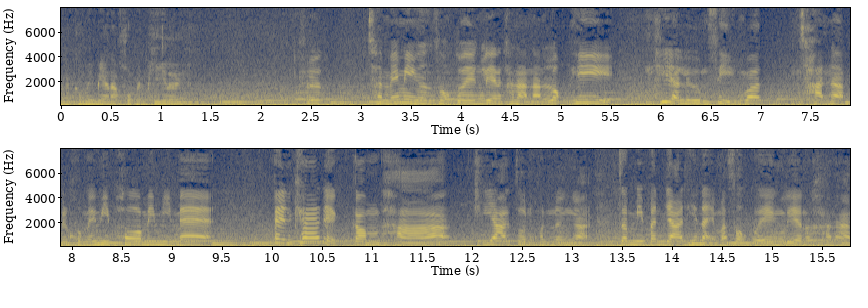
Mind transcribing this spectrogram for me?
แล้วก็ไม่มีอนาคตเป็นพี่เลย คือฉันไม่มีเงินส่งตัวเองเรียนขนาดนั้นหรอกพี่ พี่อย่าลืมสิว่า ฉันอะเป็นคนไม่มีพ่อไม่มีแม่ เป็นแค่เด็กกำพร้าที่ยากจนคนหนึ่งอะจะมีปัญญาที่ไหนมาส่งตัวเองเรียนขนาด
